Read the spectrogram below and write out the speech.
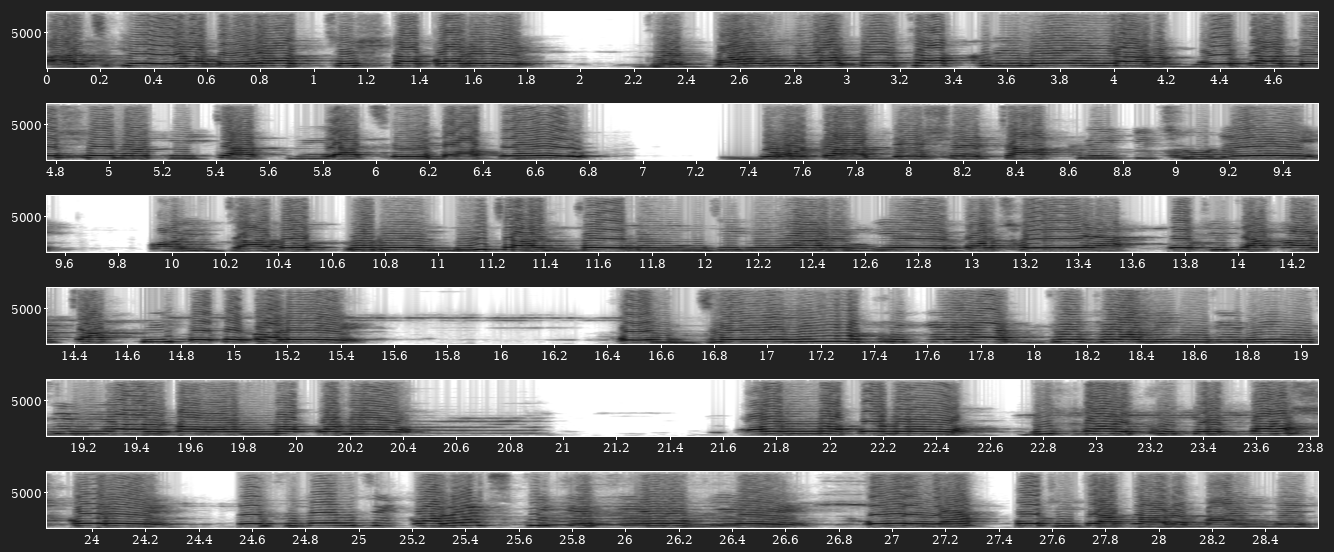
আজকে এরা বলার চেষ্টা করে যে বাংলাতে চাকরি নেই আর গোটা দেশে নাকি চাকরি আছে বাবু গোটা দেশে চাকরি কিছু নেই। ওই যাদবপুরের দু চারজন ইঞ্জিনিয়ার গিয়ে বছরে এক কোটি টাকার চাকরি পেতে পারে। ওই জেএনইউ থেকে একজন ইঞ্জিনিয়ার বা অন্য কোনো, অন্য কোন বিষয় থেকে পাশ করে প্রেসিডেন্সি কলেজ থেকে কেউ গিয়ে ওই এক কোটি টাকার মাইনের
